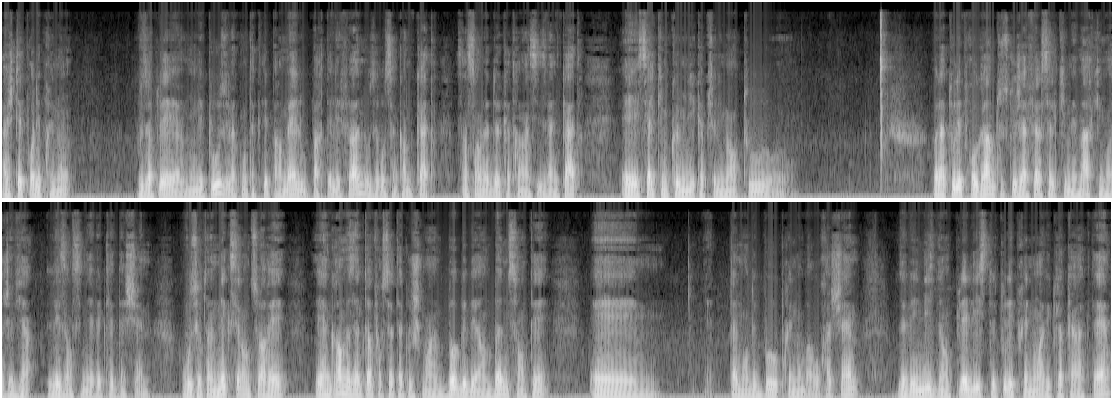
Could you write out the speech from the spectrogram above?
acheter pour les prénoms, vous appelez euh, mon épouse, vous la contactez par mail ou par téléphone au 054 522 86 24 et celle qui me communique absolument tout, voilà tous les programmes, tout ce que j'ai à faire, celle qui me les marque et moi je viens les enseigner avec l'aide d'Hachem. Vous souhaite une excellente soirée et un grand mazel pour cet accouchement, un beau bébé en bonne santé et tellement de beaux prénoms, Baruch Hashem. Vous avez une liste dans playlist de tous les prénoms avec leur caractère.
